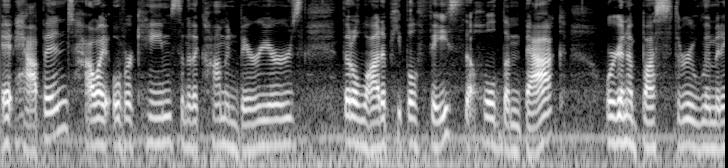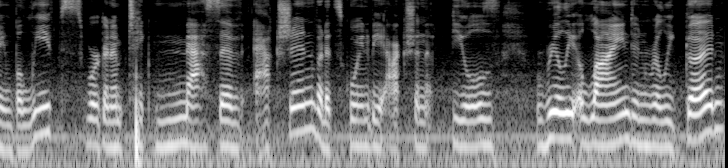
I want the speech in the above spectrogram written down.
it happened, how I overcame some of the common barriers that a lot of people face that hold them back. We're going to bust through limiting beliefs. We're going to take massive action, but it's going to be action that feels really aligned and really good.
